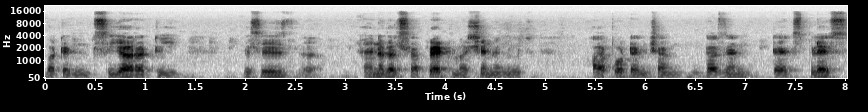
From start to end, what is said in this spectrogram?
but in CRRT this is uh, another separate machine in which hypotension doesn't takes place.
